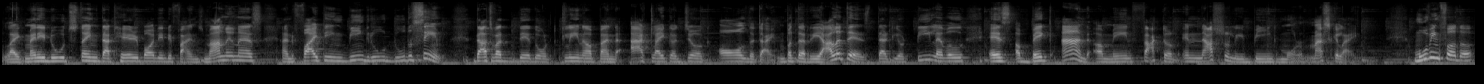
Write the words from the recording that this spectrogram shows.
like many dudes think that hairy body defines manliness and fighting, being rude do the same. That's why they don't clean up and act like a jerk all the time. But the reality is that your T level is a big and a main factor in naturally being more masculine. Moving further,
